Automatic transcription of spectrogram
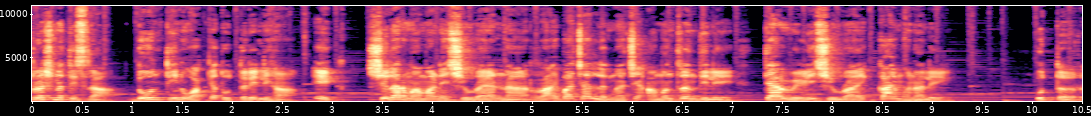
प्रश्न तिसरा दोन तीन वाक्यात उत्तरे लिहा. एक शेलार मामाने शिवरायांना रायबाच्या लग्नाचे आमंत्रण दिले त्यावेळी शिवराय काय म्हणाले? उत्तर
